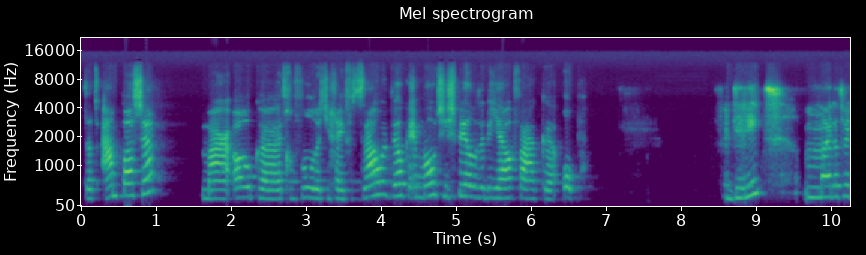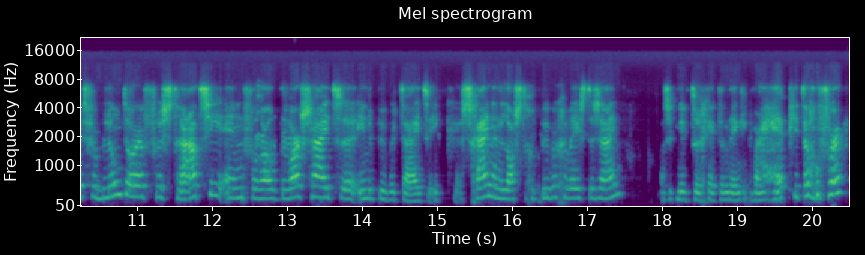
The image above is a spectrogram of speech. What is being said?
dat aanpassen, maar ook uh, het gevoel dat je geen vertrouwen hebt. Welke emotie speelde er bij jou vaak uh, op? Verdriet, maar dat werd verbloemd door frustratie en vooral dwarsheid uh, in de puberteit. Ik schijn een lastige puber geweest te zijn. Als ik nu terugkijk, dan denk ik, waar heb je het over?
